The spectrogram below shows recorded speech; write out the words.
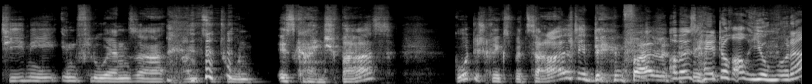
Teenie-Influencer anzutun, ist kein Spaß. Gut, ich krieg's bezahlt in dem Fall. Aber es hält doch auch jung, oder?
